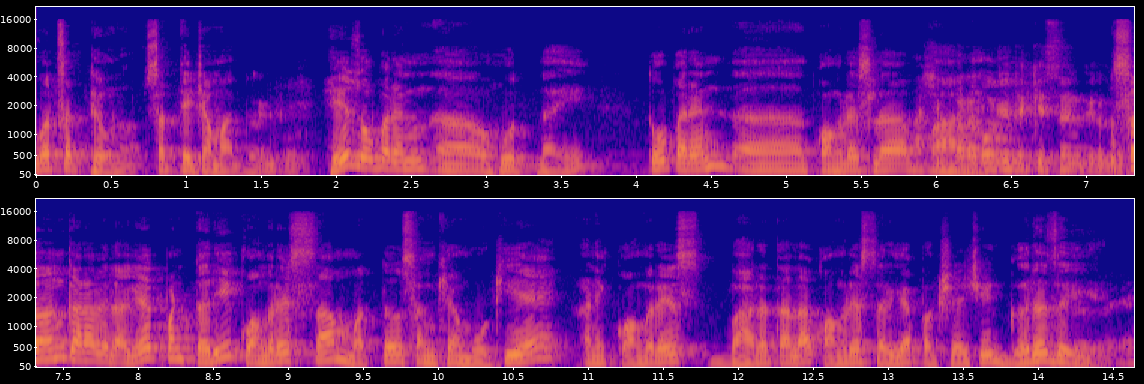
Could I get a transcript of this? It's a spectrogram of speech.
वचक ठेवणं सत्तेच्या माध्यमात. हे जोपर्यंत होत नाही तोपर्यंत काँग्रेसला सहन करावे लागेल पण तरी काँग्रेसचा मतसंख्या मोठी आहे आणि काँग्रेस भारताला काँग्रेससारख्या पक्षाची गरजही आहे.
